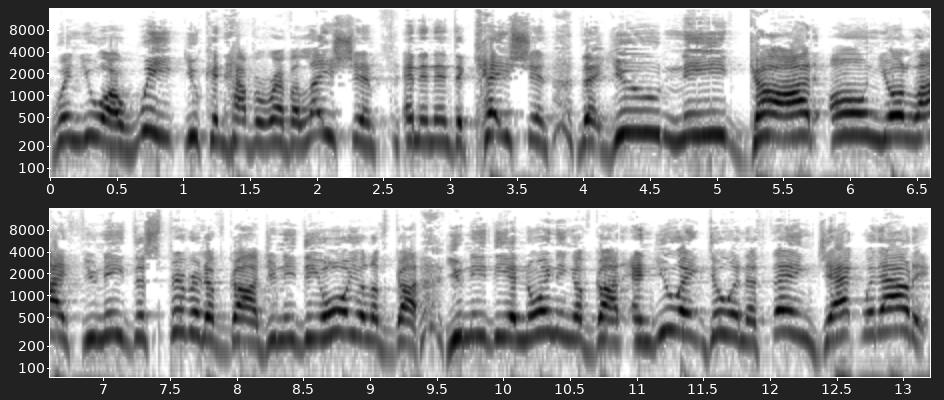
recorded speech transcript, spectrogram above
When you are weak, you can have a revelation and an indication that you need God on your life. You need the Spirit of God. You need the oil of God. You need the anointing of God. And you ain't doing a thing, Jack, without it.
